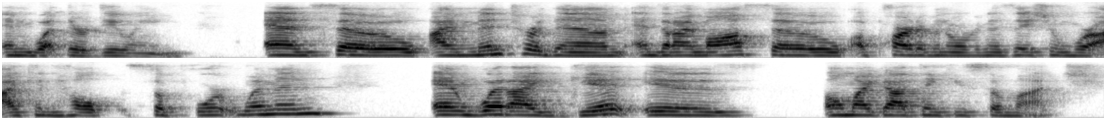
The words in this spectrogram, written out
in what they're doing. And so I mentor them, and then I'm also a part of an organization where I can help support women. And what I get is, oh my God, thank you so much.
